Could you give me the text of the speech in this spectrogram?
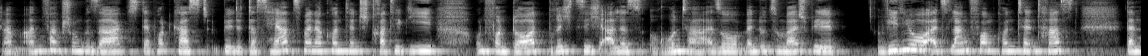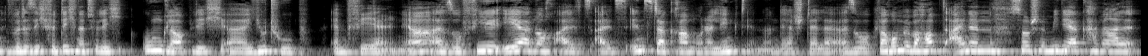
am Anfang schon gesagt, der Podcast bildet das Herz meiner Content-Strategie und von dort bricht sich alles runter. Also wenn du zum Beispiel Video als Langform-Content hast, dann würde sich für dich natürlich unglaublich äh, YouTube empfehlen. Ja, also viel eher noch als, als Instagram oder LinkedIn an der Stelle. Also warum überhaupt einen Social Media Kanal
